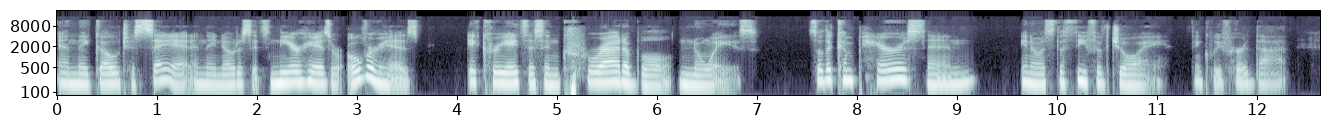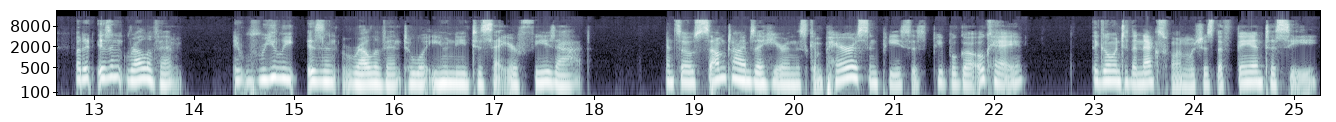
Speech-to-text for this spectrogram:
and they go to say it and they notice it's near his or over his, it creates this incredible noise so the comparison, you know, it's the thief of joy. I think we've heard that, but it isn't relevant. It really isn't relevant to what you need to set your fees at. And so sometimes I hear in this comparison piece is people go, okay, they go into the next one, which is the fantasy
